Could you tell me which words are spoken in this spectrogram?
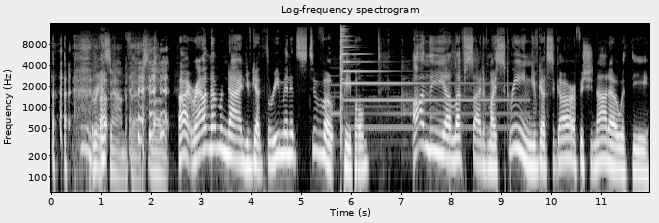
Great Uh, sound effects. Love it. All right, round number nine. You've got three minutes to vote, people. On the uh, left side of my screen, you've got Cigar Aficionado with the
